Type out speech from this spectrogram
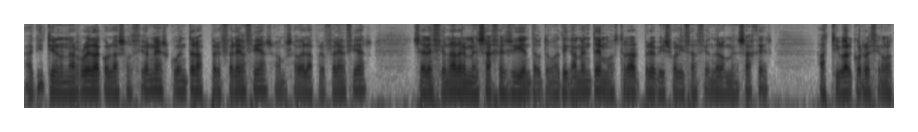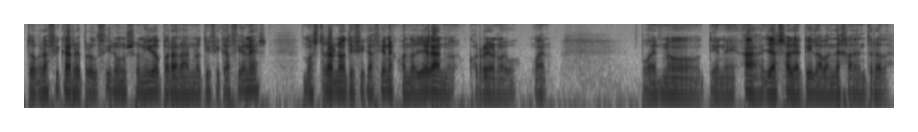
Aquí tiene una rueda con las opciones cuentas preferencias. Vamos a ver las preferencias. Seleccionar el mensaje siguiente automáticamente mostrar previsualización de los mensajes activar corrección ortográfica, reproducir un sonido para las notificaciones, mostrar notificaciones cuando llega correo nuevo. Bueno, pues no tiene... Ah, ya sale aquí la bandeja de entrada.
